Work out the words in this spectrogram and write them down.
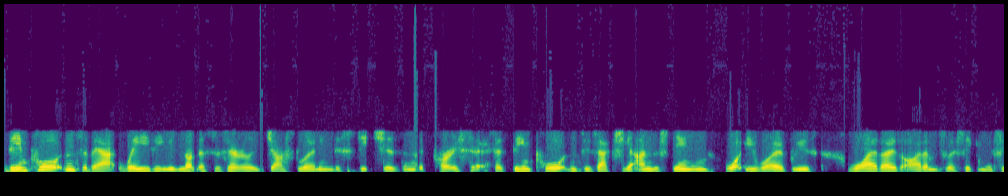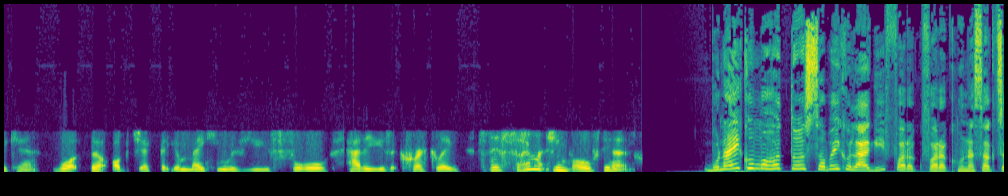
The importance about weaving is not necessarily just learning the stitches and the process. The importance is actually understanding what you wove with, why those items were significant, what the object that you're making was used for, how to use it correctly. So there's so much involved in it. बुनाईको महत्व सबैको लागि फरक फरक हुन सक्छ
